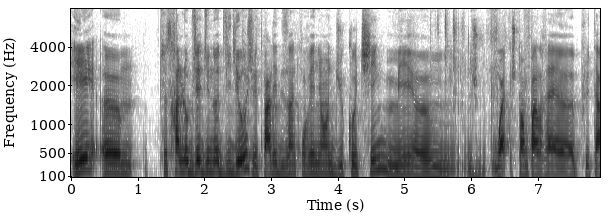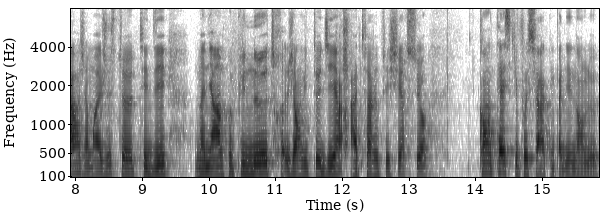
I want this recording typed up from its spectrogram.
Et euh, ce sera l'objet d'une autre vidéo. Je vais te parler des inconvénients du coaching, mais euh, je, t'en parlerai plus tard. J'aimerais juste t'aider de manière un peu plus neutre, j'ai envie de te dire, à te faire réfléchir sur quand est-ce qu'il faut se faire accompagner dans le…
